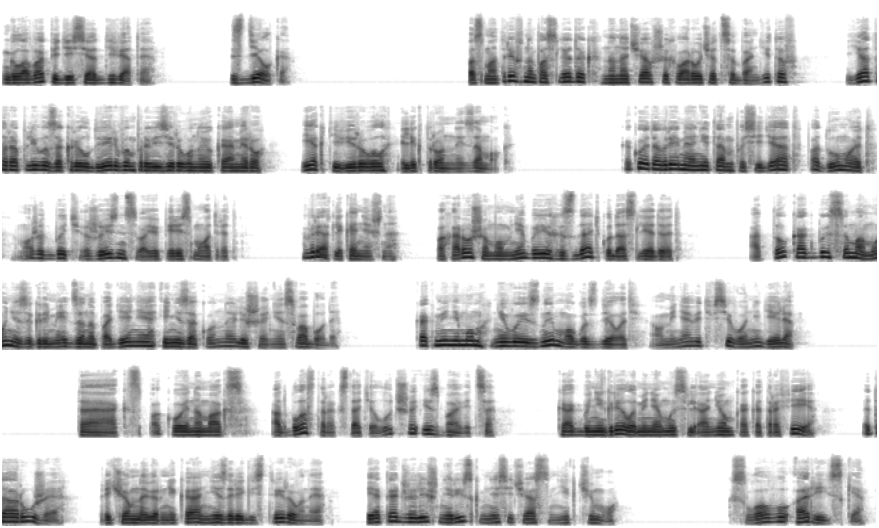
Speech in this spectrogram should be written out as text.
Глава 59. Сделка. Посмотрев напоследок на начавших ворочаться бандитов, я торопливо закрыл дверь в импровизированную камеру и активировал электронный замок. Какое-то время они там посидят, подумают, может быть, жизнь свою пересмотрят. Вряд ли, конечно. По-хорошему, мне бы их сдать куда следует. А то как бы самому не загреметь за нападение и незаконное лишение свободы. Как минимум, невыездным могут сделать, а у меня ведь всего неделя. Так, спокойно, Макс. От бластера, кстати, лучше избавиться. Как бы ни грела меня мысль о нем как о трофее, это оружие, причем наверняка не зарегистрированное, и опять же лишний риск мне сейчас ни к чему. К слову о риске.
